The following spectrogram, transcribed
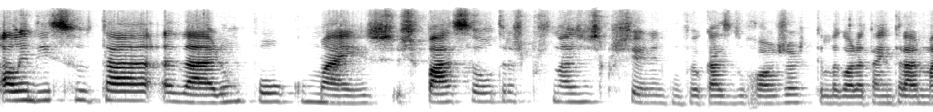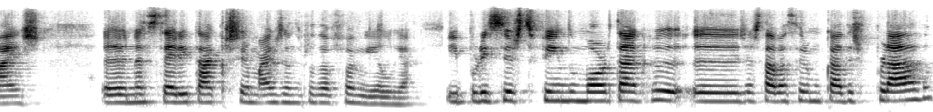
além disso, está a dar um pouco mais espaço a outras personagens crescerem, como foi o caso do Roger, que ele agora está a entrar mais uh, na série e está a crescer mais dentro da família. E por isso este fim do Mortag uh, já estava a ser um bocado esperado,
